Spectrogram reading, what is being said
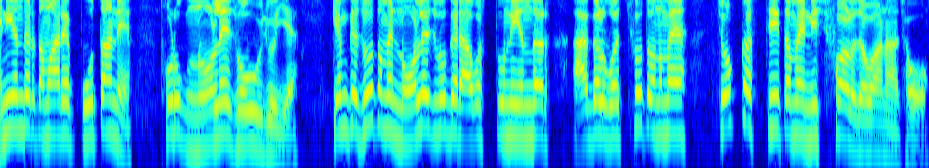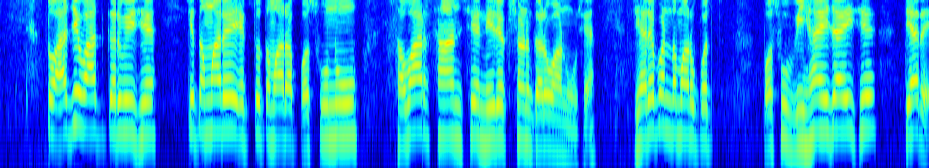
એની અંદર તમારે પોતાને થોડુંક નોલેજ હોવું જોઈએ. કેમ કે જો તમે નોલેજ વગર આ વસ્તુની અંદર આગળ વધશો તો તમે ચોક્કસથી તમે નિષ્ફળ જવાના છો. તો આજે વાત કરવી છે કે તમારે એક તો તમારા પશુનું સવાર સાંજ છે, નિરીક્ષણ કરવાનું છે. જ્યારે પણ તમારું પશુ વિહાઈ જાય છે, ત્યારે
